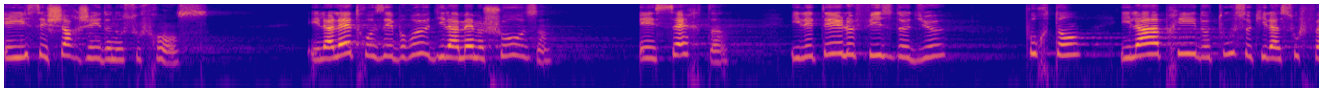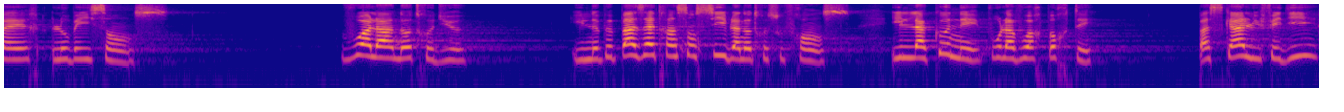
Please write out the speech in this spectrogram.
et il s'est chargé de nos souffrances. Et la lettre aux Hébreux dit la même chose. Et certes, il était le Fils de Dieu, pourtant il a appris de tout ce qu'il a souffert l'obéissance. Voilà notre Dieu. Il ne peut pas être insensible à notre souffrance. Il la connaît pour l'avoir portée. Pascal lui fait dire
